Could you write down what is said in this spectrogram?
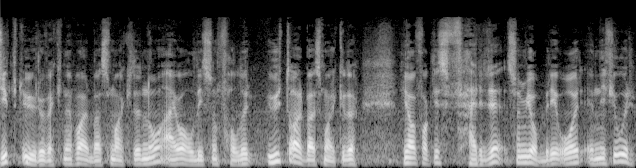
dypt urovekkende på arbeidsmarkedet nå er jo alle de som faller ut av arbeidsmarkedet. Vi har faktisk færre som jobber i år enn i fjor.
